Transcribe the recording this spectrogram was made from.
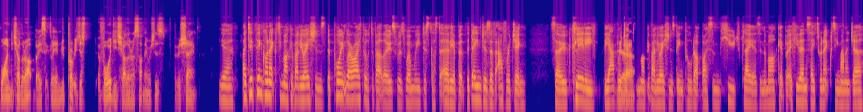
wind each other up basically, and you'd probably just avoid each other or something, which is a bit of a shame. Yeah, I did think on equity market valuations, the point where I thought about those was when we discussed it earlier, but the dangers of averaging. So clearly, the average yeah. equity market valuation is being pulled up by some huge players in the market. But if you then say to an equity manager,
